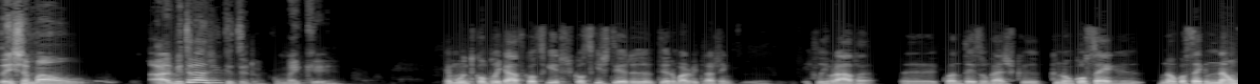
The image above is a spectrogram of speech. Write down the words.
deixa mal a arbitragem. Quer dizer, como é que. É muito complicado conseguires, conseguires ter, ter uma arbitragem equilibrada eh, quando tens um gajo que, que não consegue, não, consegue não,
